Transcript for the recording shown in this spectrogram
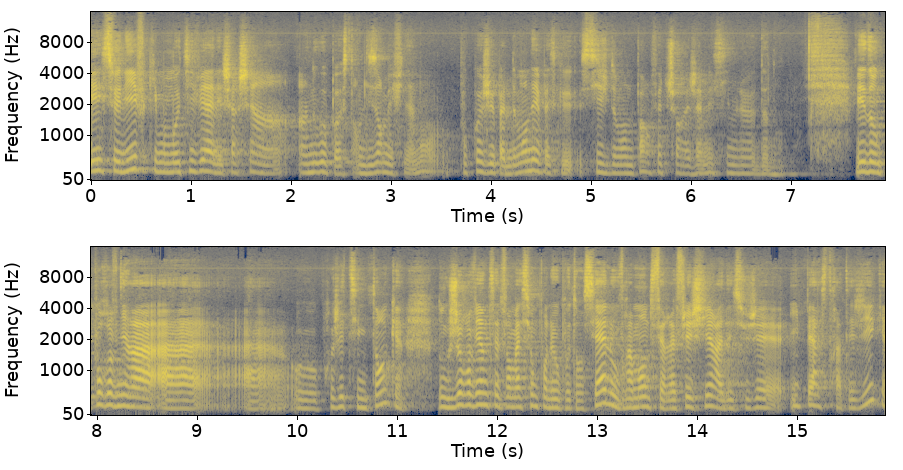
et ce livre qui m'ont motivé à aller chercher un, un, nouveau poste en me disant mais finalement pourquoi je vais pas le demander? Parce que si je demande pas en fait je saurais jamais s'ils me le donneront. Mais donc pour revenir à, à, à, au projet de think tank, donc je reviens de cette formation pour les hauts potentiels où vraiment te fait réfléchir à des sujets hyper stratégiques.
